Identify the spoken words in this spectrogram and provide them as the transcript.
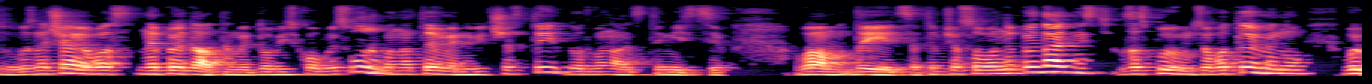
визначає вас непридатними до військової служби на термін від 6 до 12 місяців. Вам дається тимчасова непридатність. За спливом цього терміну ви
